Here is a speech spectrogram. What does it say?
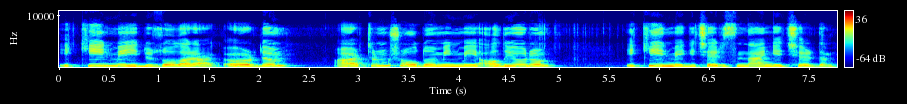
2 ilmeği düz olarak ördüm. Artırmış olduğum ilmeği alıyorum. 2 ilmek içerisinden geçirdim.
